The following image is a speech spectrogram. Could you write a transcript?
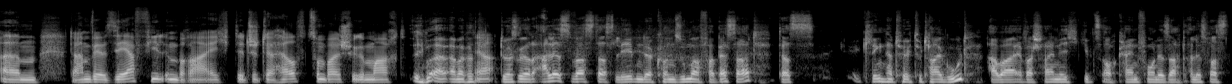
Ähm, da haben wir sehr viel im Bereich Digital Health zum Beispiel gemacht. Ich, kurz, ja. Du hast gesagt, alles, was das Leben der Konsumer verbessert, das klingt natürlich total gut, aber wahrscheinlich gibt es auch keinen Fonds, der sagt, alles, was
